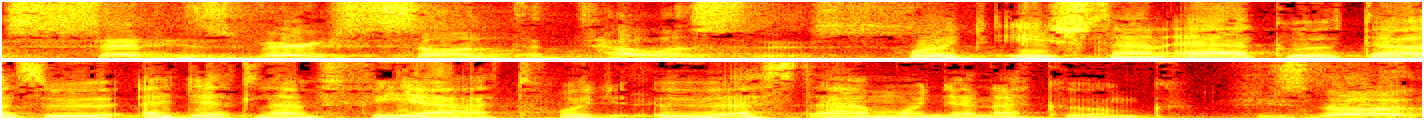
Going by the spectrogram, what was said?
sent His very Son to tell us this. hogy Isten elküldte az ő egyetlen fiát, hogy ő ezt elmondja nekünk. He's not,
